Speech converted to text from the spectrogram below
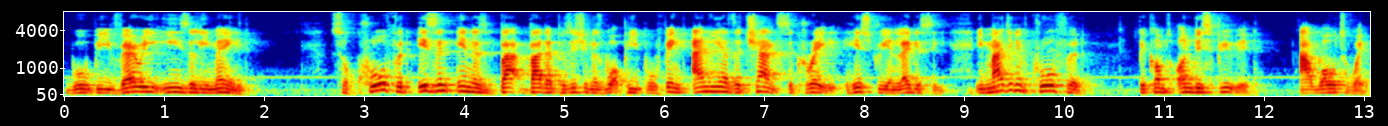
will be very easily made. So Crawford isn't in as bad, bad a position as what people think, and he has a chance to create history and legacy. Imagine if Crawford becomes undisputed at welterweight.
